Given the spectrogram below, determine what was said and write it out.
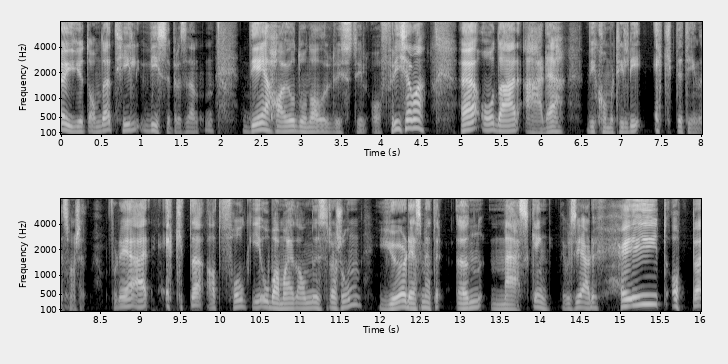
løyet om det til visepresidenten. Det har jo Donald lyst til å frikjenne, eh, og der er det vi kommer til de ekte tingene som har skjedd. For det er ekte at folk i Obama-administrasjonen gjør det som heter unmasking. Det vil si, er du høyt oppe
